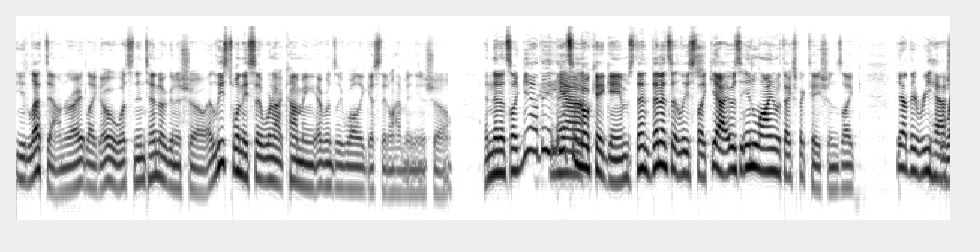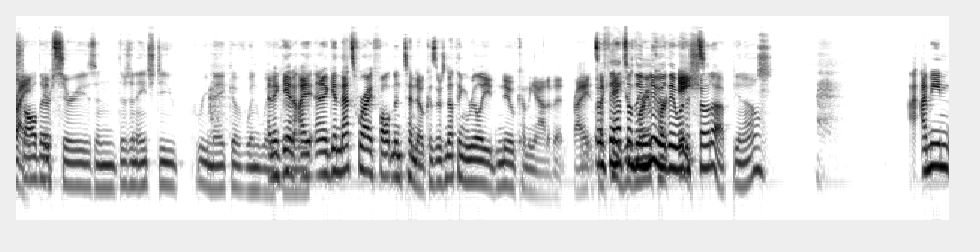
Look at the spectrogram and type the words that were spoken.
letdown, right? Like, oh, what's Nintendo going to show? At least when they said we're not coming, everyone's like, well, I guess they don't have anything to show. And then it's like, yeah, they they had some okay games. Then then it's at least like, yeah, it was in line with expectations. Like, yeah, they rehashed Right, all their it's- series, and there's an HD remake of Wind Waker. And again, I and again that's where I fault Nintendo because there's nothing really new coming out of it, right? It's if they hey, had something Mario new, Kart they would have showed up. You know, I mean,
